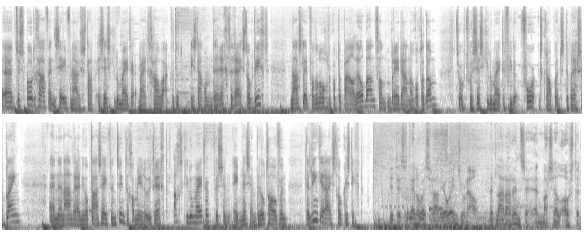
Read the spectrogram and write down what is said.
Uh, tussen Bodegraven en Zevenhuizen staat 6 kilometer. Bij het Gouden Aqueduct is daarom de rechte rijstrook dicht. Nasleep van een ongeluk op de parallelbaan van Breda naar Rotterdam. Het zorgt voor 6 kilometer file voor het knooppunt de Bresseplein. En een aanrijding op de A27 Almere-Utrecht. 8 kilometer tussen Eemnes en Beeldhoven. De linkerrijstrook is dicht. Dit is het NOS Radio 1-journaal met Lara Rensen en Marcel Oosten.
